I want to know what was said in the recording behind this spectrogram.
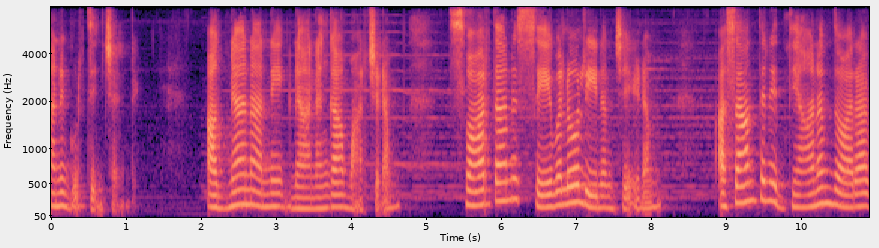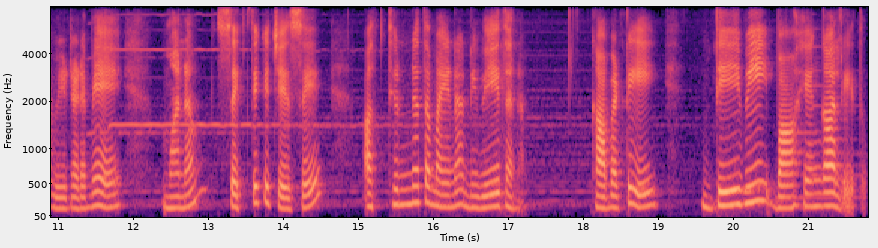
అని గుర్తించండి. అజ్ఞానాన్ని జ్ఞానంగా మార్చడం స్వార్థాన్ని సేవలో లీనం చేయడం అశాంతిని ధ్యానం ద్వారా వీడడమే మనం శక్తికి చేసే అత్యున్నతమైన నివేదన. కాబట్టి దేవి బాహ్యంగా లేదు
